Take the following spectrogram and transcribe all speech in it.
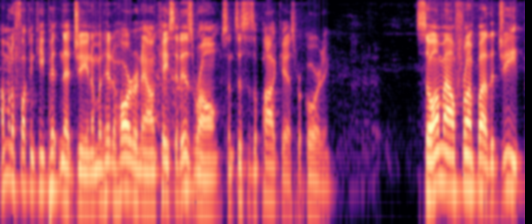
I'm going to fucking keep hitting that G and I'm going to hit it harder now in case it is wrong since this is a podcast recording. So I'm out front by the Jeep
